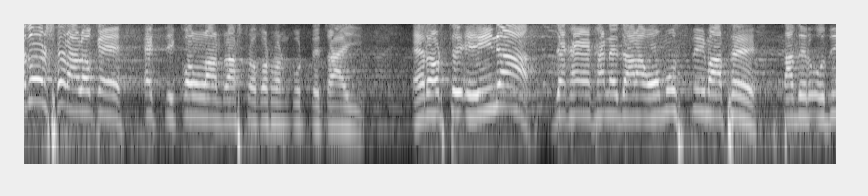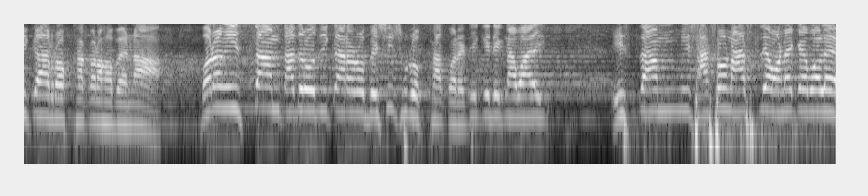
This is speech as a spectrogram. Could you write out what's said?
আদর্শের আলোকে একটি কল্যাণ রাষ্ট্র গঠন করতে চাই। এর অর্থ এই না যেখানে এখানে যারা অমুসলিম আছে তাদের অধিকার রক্ষা করা হবে না। বরং ইসলাম তাদের অধিকার আরও বেশি সুরক্ষা করে। ঠিক ঠিক না ভাই? ইসলামী শাসন আসলে অনেকে বলে,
